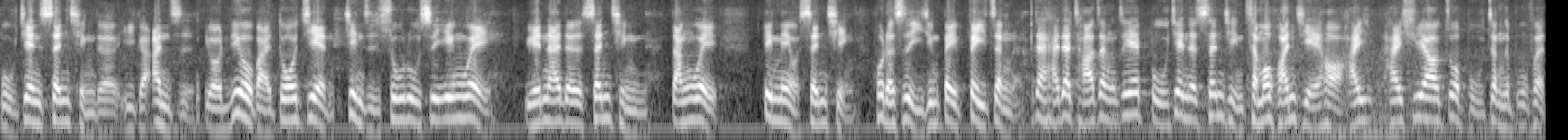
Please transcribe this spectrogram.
补件申请的一个案子，有六百多件禁止输入，是因为原来的申请单位。并没有申请，或者是已经被废证了，在还在查证这些补件的申请什么环节哈，还还需要做补证的部分。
